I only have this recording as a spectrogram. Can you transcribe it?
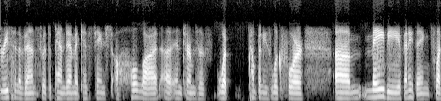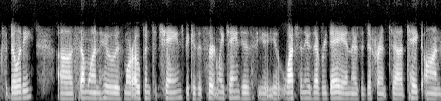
recent events with the pandemic has changed a whole lot uh, in terms of what companies look for. Um, maybe, if anything, flexibility. Uh, someone who is more open to change because it certainly changes. You, you watch the news every day, and there's a different uh, take on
